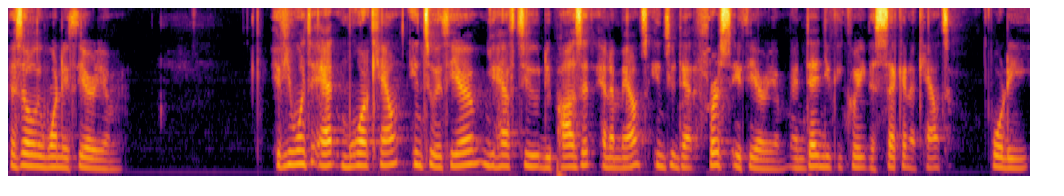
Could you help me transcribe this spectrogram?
there's only one Ethereum. If you want to add more account into Ethereum, you have to deposit an amount into that first Ethereum, and then you can create a second account for the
